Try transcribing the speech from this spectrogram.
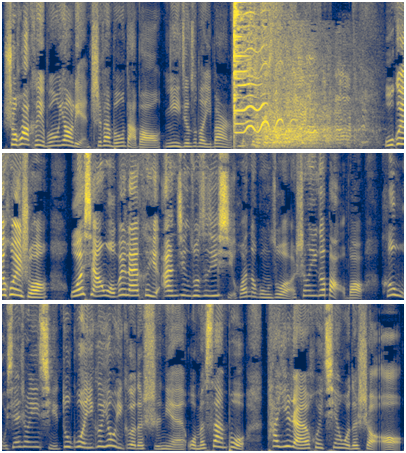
说话可以不用要脸，吃饭不用打包，你已经做到一半了。”吴桂慧说：“我想我未来可以安静做自己喜欢的工作，生一个宝宝。”和武先生一起度过一个又一个的十年，我们散步，他依然会牵我的手。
